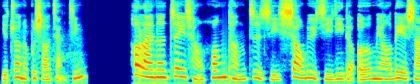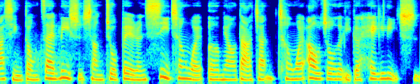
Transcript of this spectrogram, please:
也赚了不少奖金。后来呢，这一场荒唐至极、效率极低的鹅苗猎杀行动，在历史上就被人戏称为“鹅苗大战”，成为澳洲的一个黑历史。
